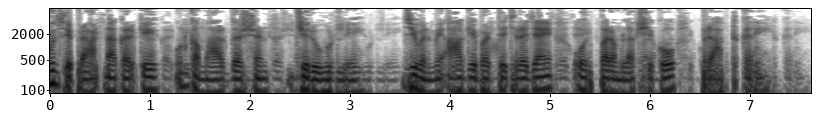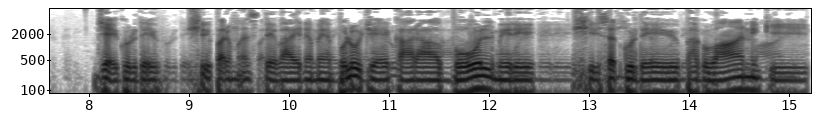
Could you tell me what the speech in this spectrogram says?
उनसे प्रार्थना करके उनका मार्गदर्शन ज़रूर लें। जीवन में आगे बढ़ते चले जाएँ और परम लक्ष्य को प्राप्त करें। जय गुरुदेव, श्री परमंश देवाय न मैं बोलो जय कारा बोल मेरे। श्री सदगुरुदेव, भगवान की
